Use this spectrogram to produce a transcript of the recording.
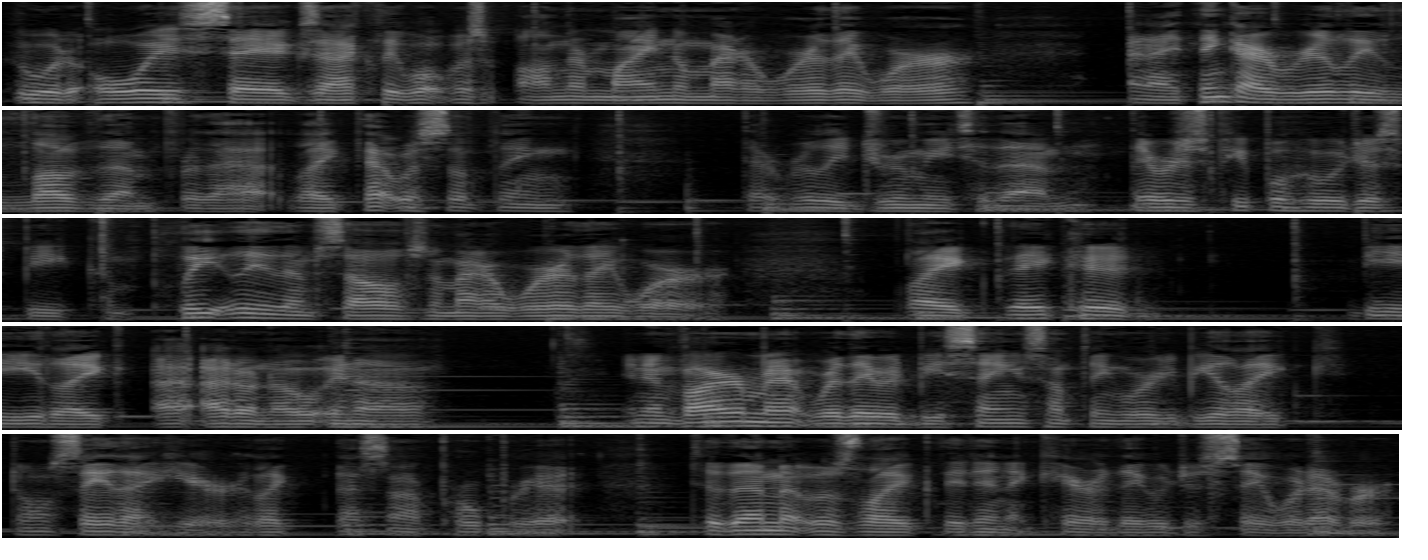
who would always say exactly what was on their mind, no matter where they were. And I think I really loved them for that. Like that was something that really drew me to them. They were just people who would just be completely themselves no matter where they were. Like they could be like I, I don't know in a an environment where they would be saying something where you'd be like, "Don't say that here. Like that's not appropriate." To them, it was like they didn't care. They would just say whatever.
